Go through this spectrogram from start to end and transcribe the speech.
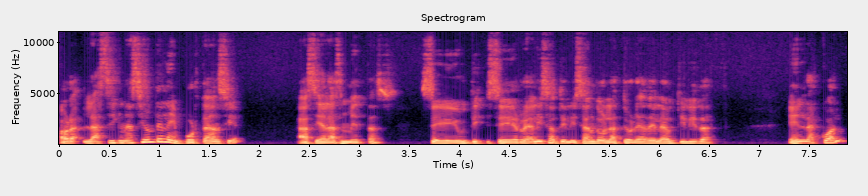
Ahora, la asignación de la importancia hacia las metas se realiza utilizando la teoría de la utilidad en la cual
